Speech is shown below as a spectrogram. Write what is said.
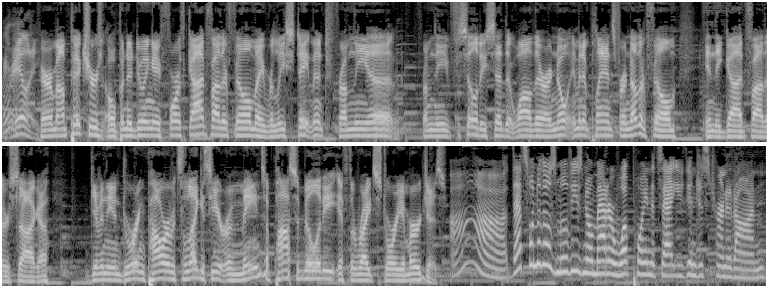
Really? Really? Paramount Pictures open to doing a fourth Godfather film. A release statement from the uh, from the facility said that while there are no imminent plans for another film in the Godfather saga, given the enduring power of its legacy, it remains a possibility if the right story emerges. Ah, that's one of those movies. No matter what point it's at, you can just turn it on.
